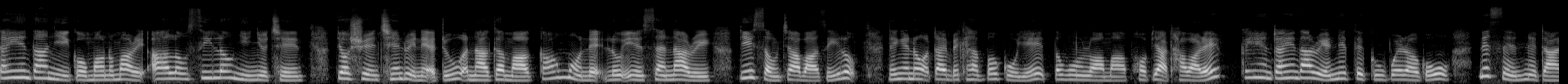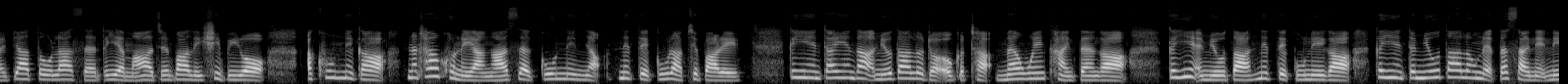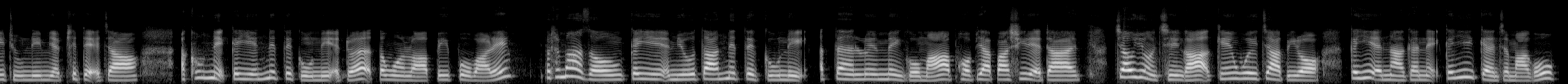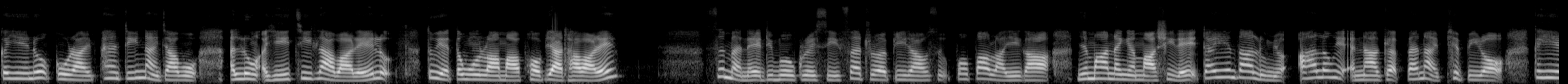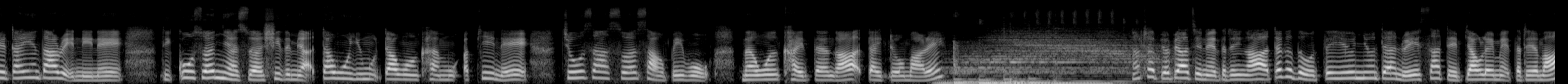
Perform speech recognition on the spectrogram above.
တိုင်းရင်းသားညီကိုမောင်နှမတွေအားလုံးစည်းလုံးညီညွတ်ခြင်းပျော်ရွှင်ခြင်းတွေနဲ့အတူအနာဂတ်မှာကောင်းမွန်တဲ့လူအင်ဆန္ဒတွေပြည့်စုံကြပါစေလို့နိုင်ငံတော်အတိုင်ပင်ခံပုဂ္ဂိုလ်ရဲ့သဝန်လွှာမှာဖော်ပြထားပါတယ်။ကရင်တိုင်းရင်းသားတွေရဲ့နှစ်သက်ကူပွဲတော်ကိုနှစ်စဉ်နှစ်တိုင်းပြတိုလဆန်တရက်မှာကျင်းပလေးရှိပြီးတော့အခုနှစ်က2959နှစ်မြောက်နှစ်သက်ကူတာဖြစ်ပါတယ်။ကရင်တိုင်းရင်းသားအမျိုးသားလွှတ်တော်ဥက္ကဋ္ဌမန်ဝင်းခိုင်တန်းကကရင်အမျိုးသားနှစ်သက်ကူနေ့ကကရင်တမျိုးသားလုံးနဲ့သက်ဆိုင်တဲ့နေ့တူနေ့မြတ်ဖြစ်တဲ့အကြောင်းအခုနှစ်ကရင်နှစ်သက်ကူနေ့အတွက်သဝန်လွှာပေးပို့ပါတယ်။ ပထမဆုံးကရင်အမျိုးသားနှစ်သက်ကူးနေ့အတန်လွင်မိန်ကိုမှာဖော်ပြပါရှိတဲ့အတိုင်းကြောက်ရွံ့ခြင်းကအကင်းဝေးကြပြီးတော့ကရင်အနာဂတ်နဲ့ကရင်ကံကြမ္မာကိုကရင်တို့ကိုယ်တိုင်ဖန်တီးနိုင်ကြဖို့အလွန်အရေးကြီးလှပါတယ်လို့သူ့ရဲ့တဝန်လွှာမှာဖော်ပြထားပါတယ်။ စစ်မှန်တဲ့ဒီမိုကရေစီဖက်ဒရယ်ပြည်ထောင်စုပေါ်ပေါက်လာရေးကမြန်မာနိုင်ငံမှာရှိတဲ့တိုင်းရင်းသားလူမျိုးအားလုံးရဲ့အနာဂတ်ပန်းနိုင်ဖြစ်ပြီးတော့ကရင်တိုင်းရင်းသားတွေအနေနဲ့ဒီကိုဆွဲညံဆွဲရှိသမျှတာဝန်ယူမှုတာဝန်ခံမှုအပြည့်နဲ့စ조사စွမ်းဆောင်ပေးဖို့မန်ဝန်းခိုင်တန်းကတိုက်တွန်းပါတယ်။ နောက်ထပ်ပြောပြခြင်းတဲ့သတင်းကတက္ကသိုလ်သင်ယူညွန်းတန်းတွေစတင်ပြောင်းလဲမဲ့သတင်းမှာ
